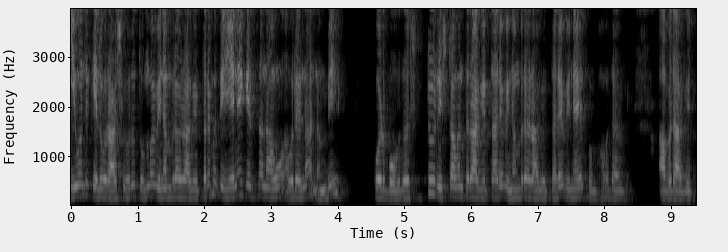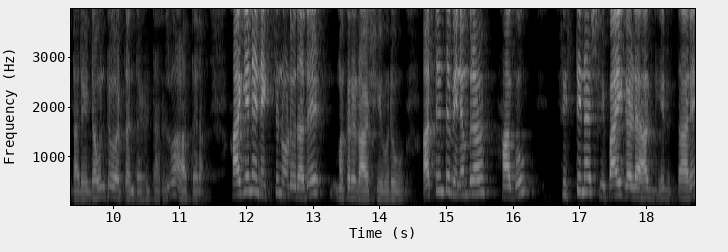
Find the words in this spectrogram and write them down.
ಈ ಒಂದು ಕೆಲವು ರಾಶಿಯವರು ತುಂಬ ವಿನಮ್ರರಾಗಿರ್ತಾರೆ ಮತ್ತು ಏನೇ ಕೆಲಸ ನಾವು ಅವರನ್ನು ನಂಬಿ ಕೊಡಬಹುದು. ಅಷ್ಟು ನಿಷ್ಠಾವಂತರಾಗಿರ್ತಾರೆ, ವಿನಮ್ರರಾಗಿರ್ತಾರೆ, ವಿನಯ ಸ್ವಭಾವದ ಅವರಾಗಿರ್ತಾರೆ. ಡೌನ್ ಟು ಅರ್ತ್ ಅಂತ ಹೇಳ್ತಾರಲ್ವ ಆ ಥರ. ಹಾಗೆಯೇ ನೆಕ್ಸ್ಟ್ ನೋಡೋದಾದರೆ ಮಕರ ರಾಶಿಯವರು. ಅತ್ಯಂತ ವಿನಮ್ರ ಹಾಗೂ ಶಿಸ್ತಿನ ಶಿಪಾಯಿಗಳಾಗಿರ್ತಾರೆ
